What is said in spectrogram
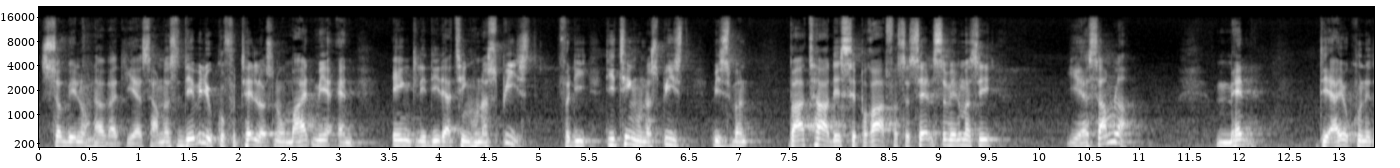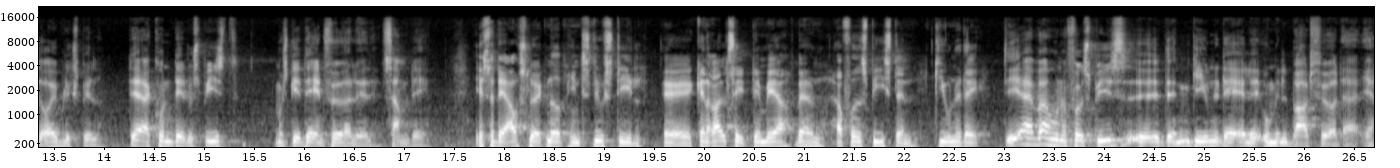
så ville hun have været samler. Så det vil jo kunne fortælle os noget meget mere end egentlig de der ting, hun har spist. Fordi de ting, hun har spist, hvis man bare tager det separat for sig selv, så vil man sige, ja, samler. Men det er jo kun et øjebliksbillede. Det er kun det, du spiste måske dagen før eller samme dag. Ja, så det afslører ikke noget på hendes livsstil. Øh, generelt set, det er mere, hvad hun har fået at spise den givende dag. Det er, hvad hun har fået at spise øh, den givende dag, eller umiddelbart før der, ja.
